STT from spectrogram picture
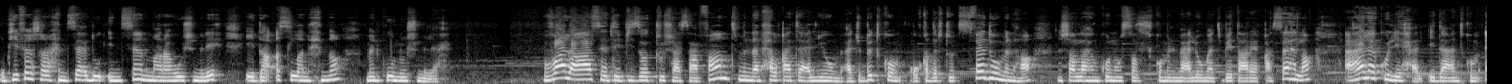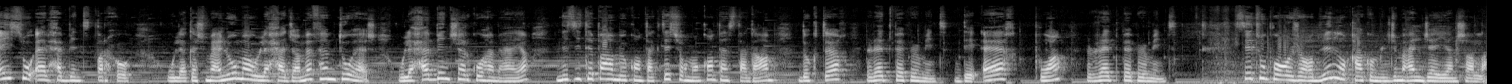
وكيفاش راح نساعدو إنسان ما راهوش مليح إذا أصلا حنا ما نكونوش ملاح. voilà cet épisode touche à sa fin نتمنى الحلقة تاع اليوم عجبتكم وقدرتوا تستفادوا منها ان شاء الله نكون وصلت لكم المعلومات بطريقة سهلة على كل حال إذا عندكم أي سؤال حابين تطرحوه ولا كاش معلومة ولا حاجة ما فهمتوهاش ولا حابين تشاركوها معايا n'hésitez pas à me contacter sur mon compte Instagram docteur red peppermint dr.redpeppermint C'est tout pour aujourd'hui. نلقاكم الجمعة الجاية إن شاء الله.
